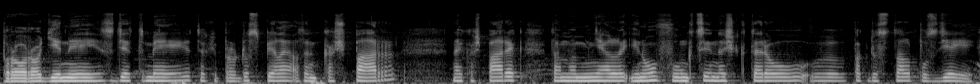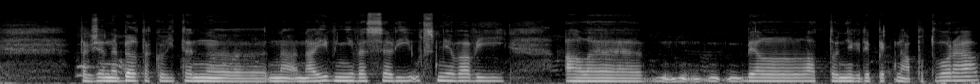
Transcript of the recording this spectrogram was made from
pro rodiny s dětmi, taky pro dospělé a ten kašpar, ne kašpárek, tam měl jinou funkci, než kterou pak dostal později. Takže nebyl takový ten naivní, veselý, usměvavý, ale byla to někdy pěkná potvora.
